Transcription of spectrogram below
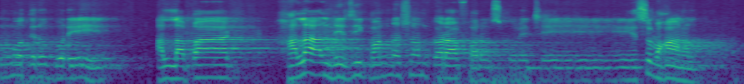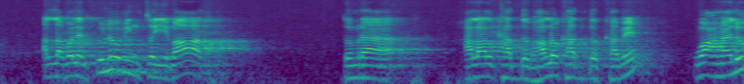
উম্মতের উপরে আল্লাহ পাক হালাল রিজিক অন্বেষণ করা ফরজ করেছে। সুবহান আল্লাহ বলেন, কুলু মিং তৈবাদ তোমরা হালাল খাদ্য, ভালো খাদ্য খাবে ও আমালু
